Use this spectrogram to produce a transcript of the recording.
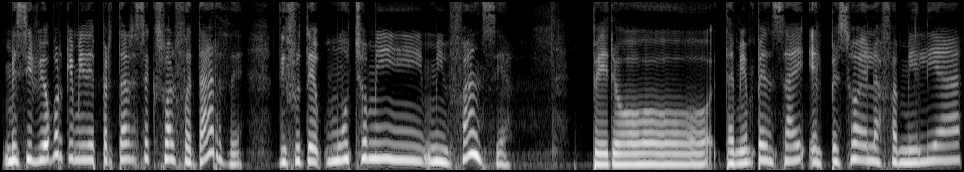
me sirvió porque mi despertar sexual fue tarde. Disfruté mucho mi, mi infancia. Pero también pensáis el peso de la familia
